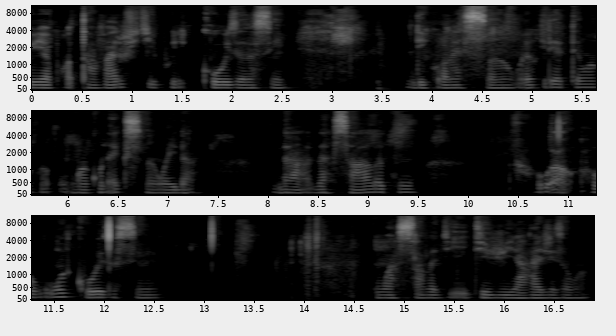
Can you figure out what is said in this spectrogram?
Eu ia botar vários tipos de coisas assim de coleção. Eu queria ter uma, uma conexão aí da, da, da sala com alguma coisa assim. Uma sala de, de viagens, uma,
